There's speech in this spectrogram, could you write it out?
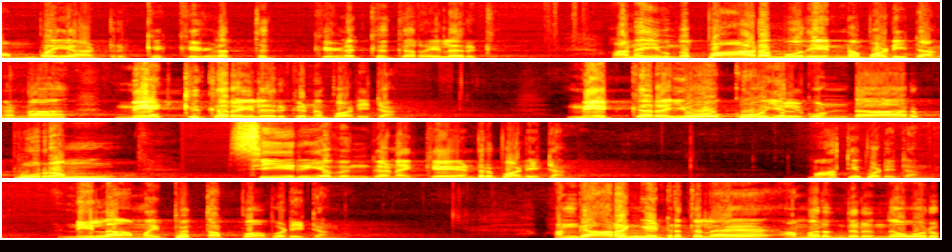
பம்பையாற்றுக்கு கிழத்து கிழக்கு கரையில் இருக்குது ஆனால் இவங்க பாடும்போது என்ன பாடிட்டாங்கன்னா மேற்கு கரையில் இருக்குன்னு பாடிட்டாங்க. மேற்கரையோ கோயில் கொண்டார் புறம் சீரிய வெங்கணக்கே என்று பாடிட்டாங்க. மாற்றி பாடிட்டாங்க. நில அமைப்பை தப்பாக பாடிட்டாங்க. அங்கே அரங்கேற்றத்தில் அமர்ந்திருந்த ஒரு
